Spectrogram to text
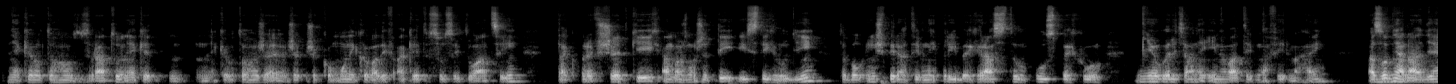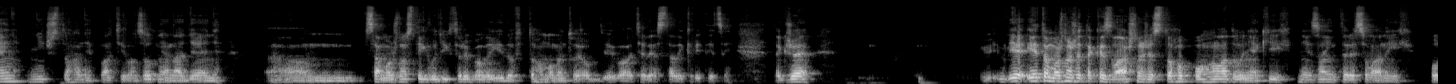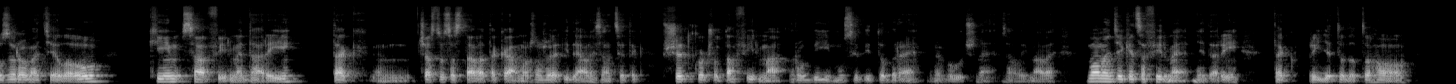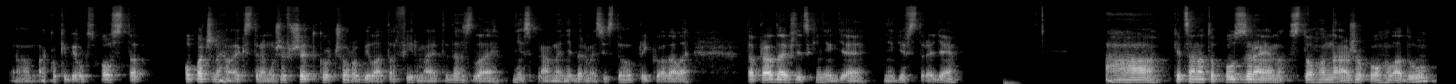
nejakého toho zvratu, nejaké, nejakého toho, že, že, že komunikovali v akej sú situácii, tak pre všetkých a možno, že tí istých ľudí, to bol inšpiratívny príbeh rastu, úspechu, neuveriteľne inovatívna firma, hej? A zo dňa na deň nič z toho neplatilo. Zo dňa na deň um, sa možno tých ľudí, ktorí boli do toho momentu obdivovateľia, stali kritici. Takže je, je to možno, že také zvláštne, že z toho pohľadu nejakých nezainteresovaných pozorovateľov, kým sa firme darí, tak často sa stáva taká možno, že idealizácia, tak všetko, čo tá firma robí, musí byť dobré, revolučné, zaujímavé. V momente, keď sa firme nedarí, tak príde to do toho um, ako keby osta- opačného extrému, že všetko, čo robila tá firma, je teda zlé, nesprávne, neberme si z toho príklad, ale tá pravda je vždycky niekde, niekde v strede. A keď sa na to pozriem z toho nášho pohľadu,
